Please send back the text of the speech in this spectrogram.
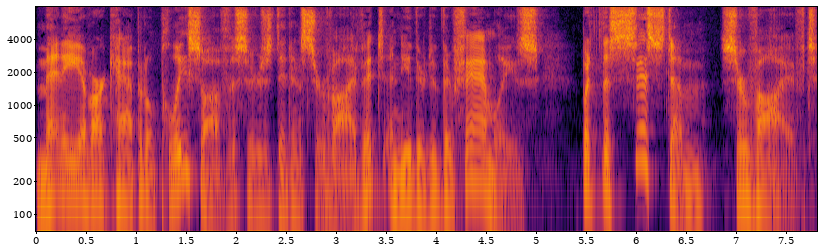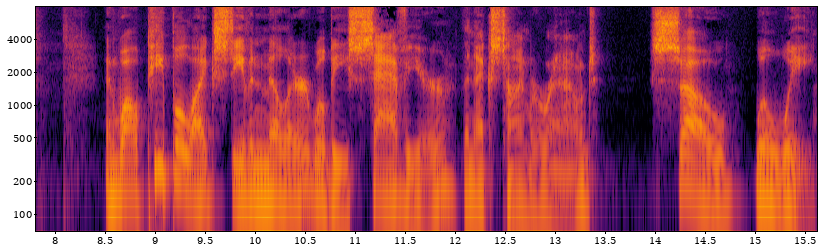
Many of our Capitol police officers didn't survive it, and neither did their families. But the system survived. And while people like Stephen Miller will be savvier the next time around, so will we.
